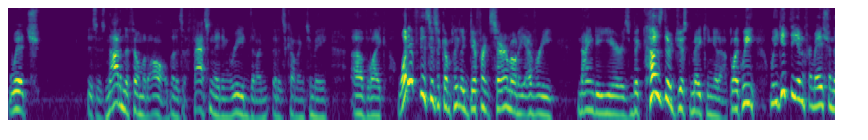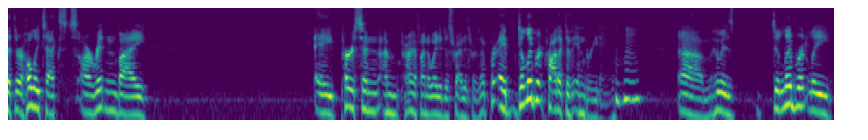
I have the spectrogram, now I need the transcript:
which this is not in the film at all, but it's a fascinating read that I'm that is coming to me of like, what if this is a completely different ceremony every 90 years because they're just making it up? Like we we get the information that their holy texts are written by a person. I'm trying to find a way to describe this person. A, a deliberate product of inbreeding, um, who is deliberately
